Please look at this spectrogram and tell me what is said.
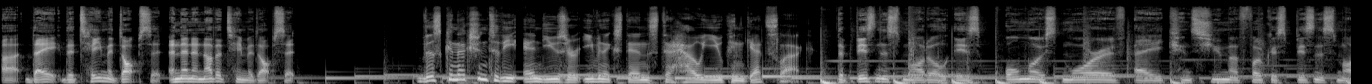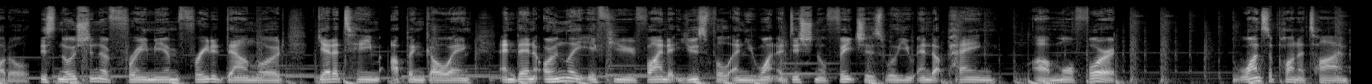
uh, they the team adopts it, and then another team adopts it. This connection to the end user even extends to how you can get Slack. The business model is almost more of a consumer focused business model. This notion of freemium, free to download, get a team up and going, and then only if you find it useful and you want additional features will you end up paying uh, more for it. Once upon a time,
